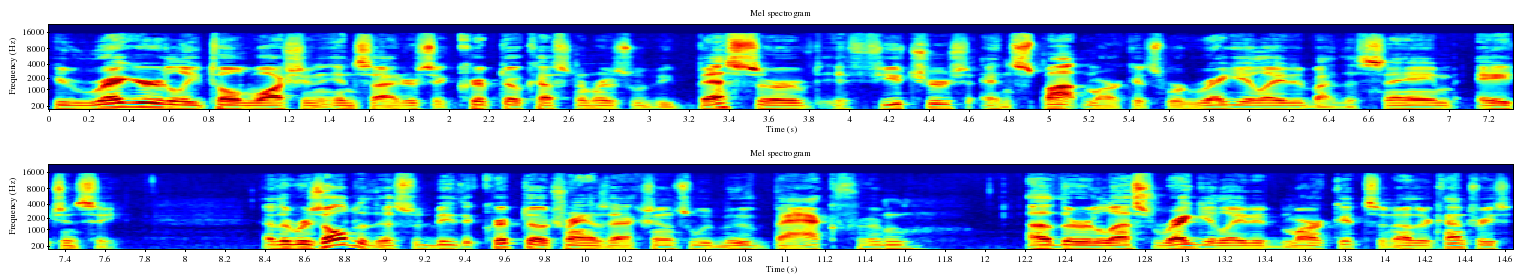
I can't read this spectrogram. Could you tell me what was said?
He regularly told Washington insiders that crypto customers would be best served if futures and spot markets were regulated by the same agency. And the result of this would be that crypto transactions would move back from other less regulated markets in other countries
